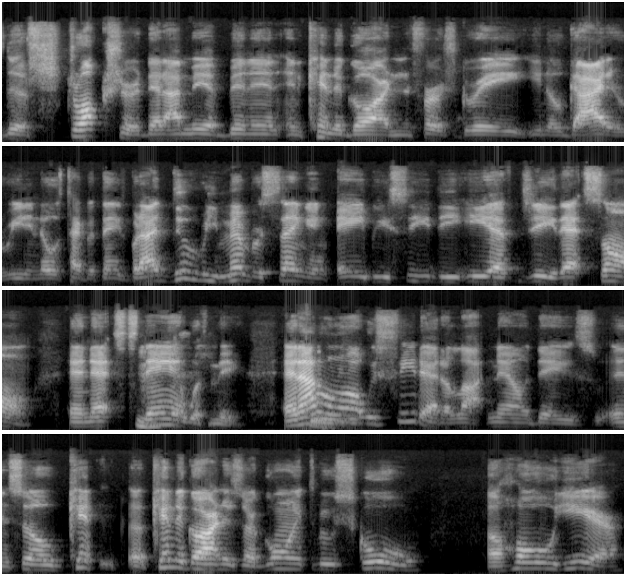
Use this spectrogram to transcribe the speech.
the structure that I may have been in in kindergarten, first grade, you know, guided reading those type of things. But I do remember singing A B C D E F G that song and that hmm. with me. And I don't hmm. always see that a lot nowadays. And so kin- uh, kindergartners are going through school a whole year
